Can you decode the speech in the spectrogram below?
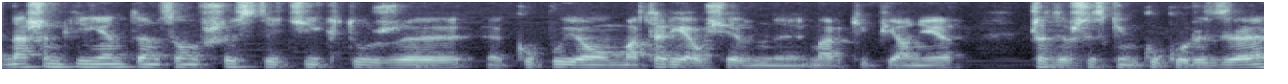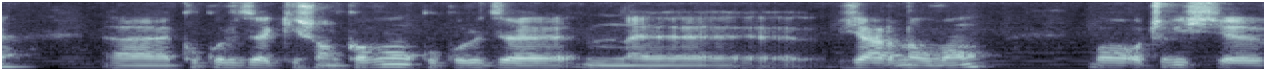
Naszym klientem są wszyscy ci, którzy kupują materiał siewny marki Pionier, przede wszystkim kukurydzę, kukurydzę kiszonkową, kukurydzę ziarnową bo oczywiście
